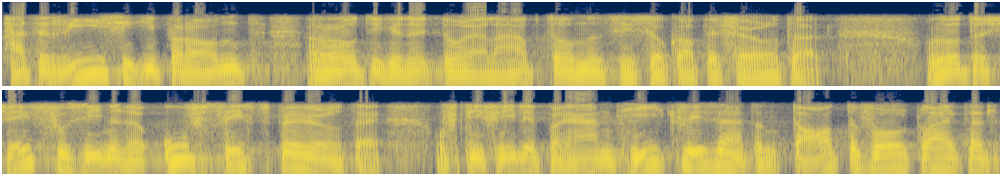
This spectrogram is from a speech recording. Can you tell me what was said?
hat riesige Brandrodungen nicht nur erlaubt, sondern sie sogar befördert. Und wo der Chef von seiner Aufsichtsbehörde auf die vielen Brände hingewiesen hat und Daten vorgelegt hat,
